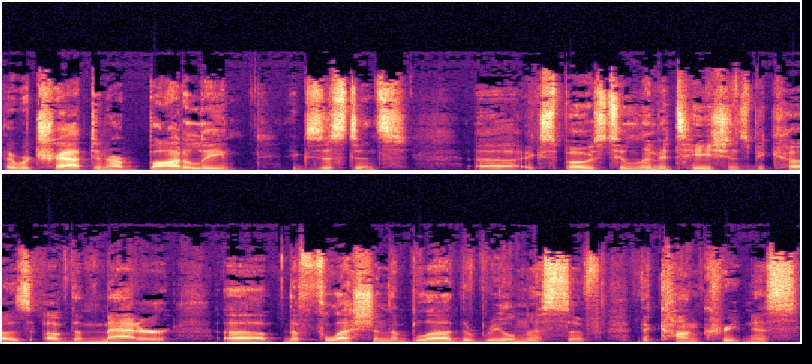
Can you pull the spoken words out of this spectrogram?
that we're trapped in our bodily existence, uh, exposed to limitations because of the matter, uh, the flesh and the blood, the realness of the concreteness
